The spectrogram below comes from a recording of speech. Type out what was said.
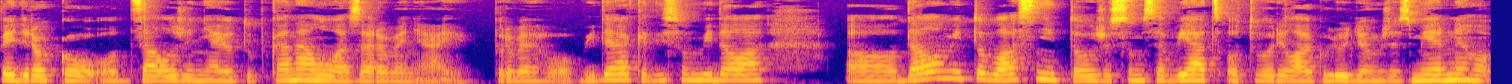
5 rokov od založenia YouTube kanálu a zároveň aj prvého videa, kedy som vydala. Dalo mi to vlastne to, že som sa viac otvorila k ľuďom, že z mierneho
